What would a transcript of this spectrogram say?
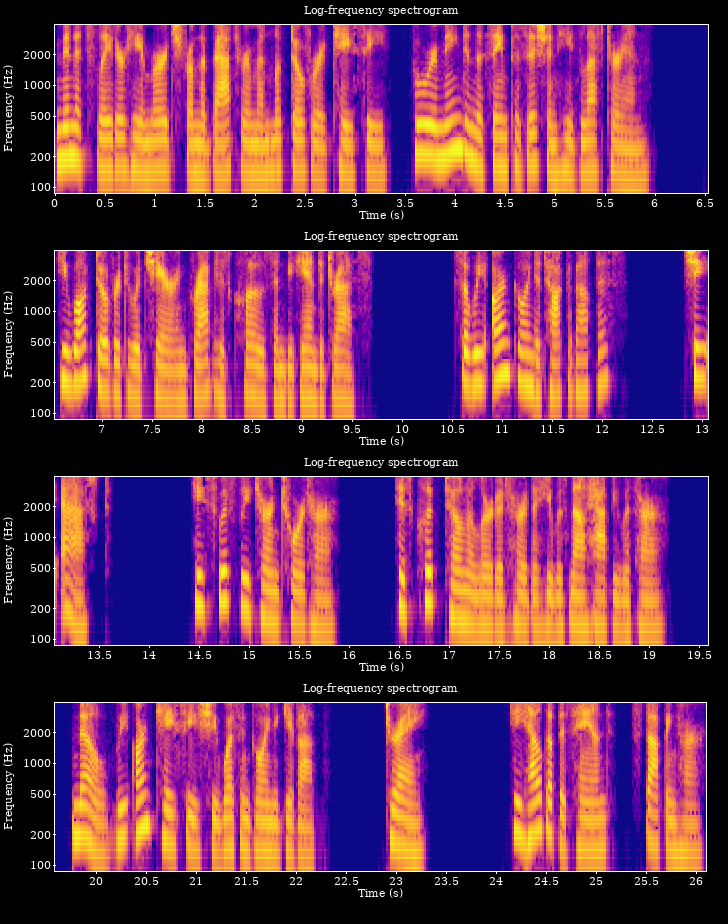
Minutes later, he emerged from the bathroom and looked over at Casey, who remained in the same position he'd left her in. He walked over to a chair and grabbed his clothes and began to dress. So we aren't going to talk about this? She asked. He swiftly turned toward her. His clipped tone alerted her that he was not happy with her. No, we aren't Casey, she wasn't going to give up. Dre. He held up his hand, stopping her.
